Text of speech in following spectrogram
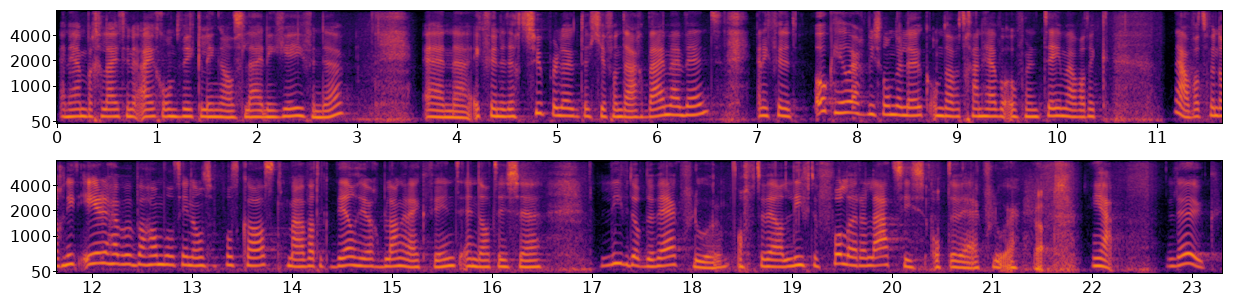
En hen begeleidt in de eigen ontwikkeling als leidinggevende. En uh, ik vind het echt superleuk dat je vandaag bij mij bent. En ik vind het ook heel erg bijzonder leuk omdat we het gaan hebben over een thema wat ik nou, wat we nog niet eerder hebben behandeld in onze podcast, maar wat ik wel heel erg belangrijk vind. En dat is uh, liefde op de werkvloer. Oftewel liefdevolle relaties op de werkvloer. Ja, ja leuk.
